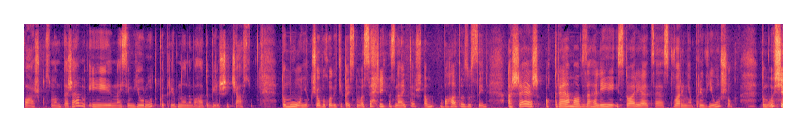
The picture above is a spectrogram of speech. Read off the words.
важко з монтажем, і на сім'ю Рут потрібно набагато більше часу. Тому, якщо виходить якась нова серія, знайте, що там багато зусиль. А ще ж окрема взагалі історія це створення прев'юшок, тому що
